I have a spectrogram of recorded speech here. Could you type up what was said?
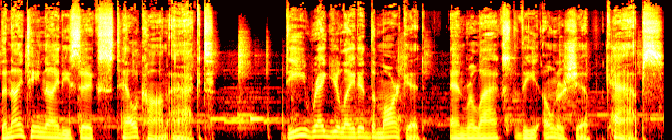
The 1996 Telecom Act deregulated the market and relaxed the ownership caps.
